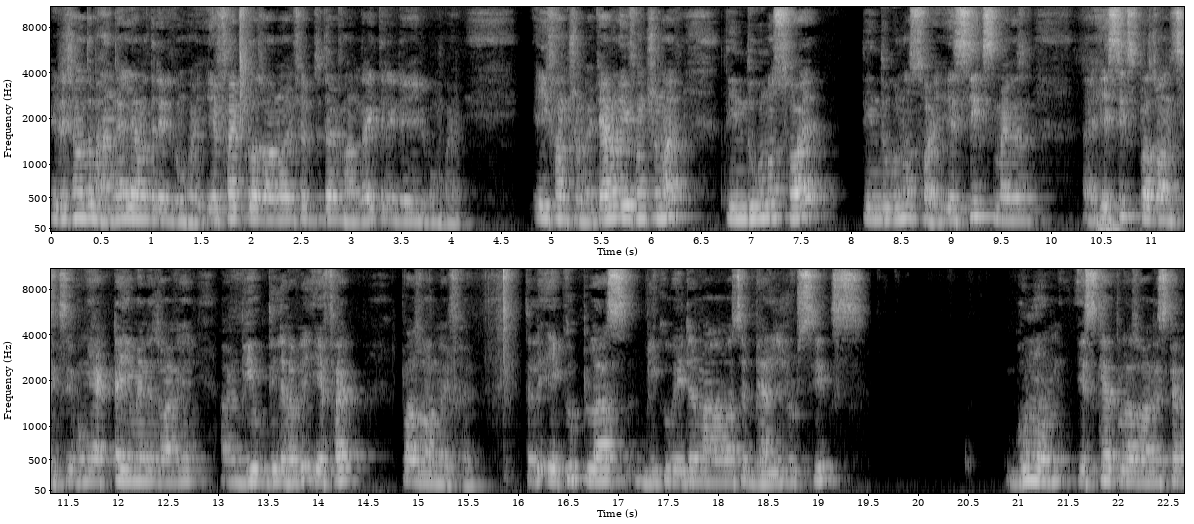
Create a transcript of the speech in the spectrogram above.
এটা সাধারণত ভাঙ্গাইলে আমাদের এরকম হয়। A five plus one by five যদি আমি ভাঙ্গাই, তাহলে এটা এরকম হয়। এই ফাংশন হয়। কেন এই ফাংশন হয়? তিন দুগুণ ছয়, তিন দুগুণ ছয়, A six minus A six plus one six এবং একটা এ মাইনাস ওয়ানে আমি বিয়োগ দিলে হবে A five plus one by five তাহলে A cube plus B cube এটার মান আছে বিয়াল্লিশ রুট সিক্স গুণন স্কোয়ার প্লাস ওয়ান স্কোয়ার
